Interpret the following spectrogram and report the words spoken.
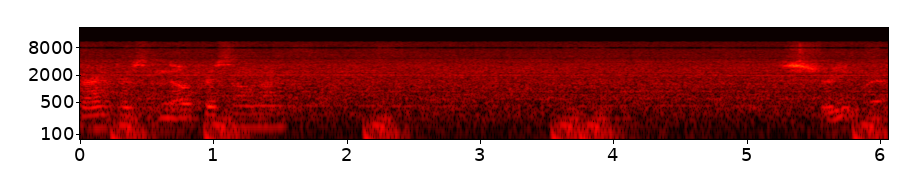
current person, no persona. Streetwear.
